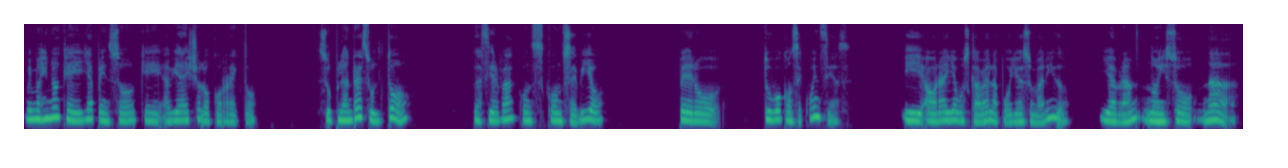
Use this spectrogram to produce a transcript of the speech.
me imagino que ella pensó que había hecho lo correcto. Su plan resultó, la sierva concebió, pero tuvo consecuencias. Y ahora ella buscaba el apoyo de su marido, y Abraham no hizo nada.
